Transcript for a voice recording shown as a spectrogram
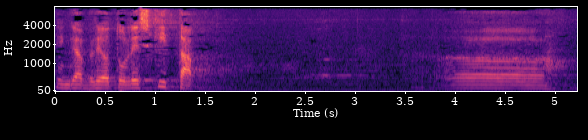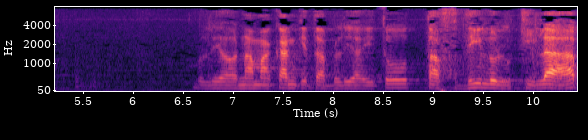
hingga beliau tulis kitab beliau namakan kitab beliau itu Tafdilul Kilab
